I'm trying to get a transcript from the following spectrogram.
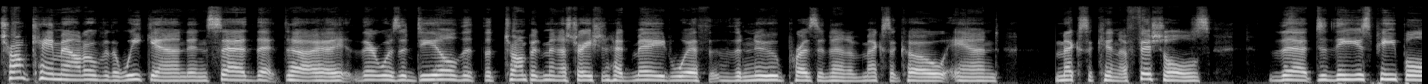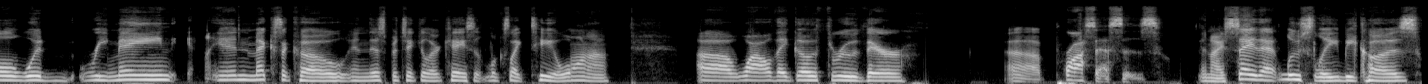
Trump came out over the weekend and said that uh, there was a deal that the Trump administration had made with the new president of Mexico and Mexican officials that these people would remain in Mexico. In this particular case, it looks like Tijuana, uh, while they go through their uh, processes. And I say that loosely because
